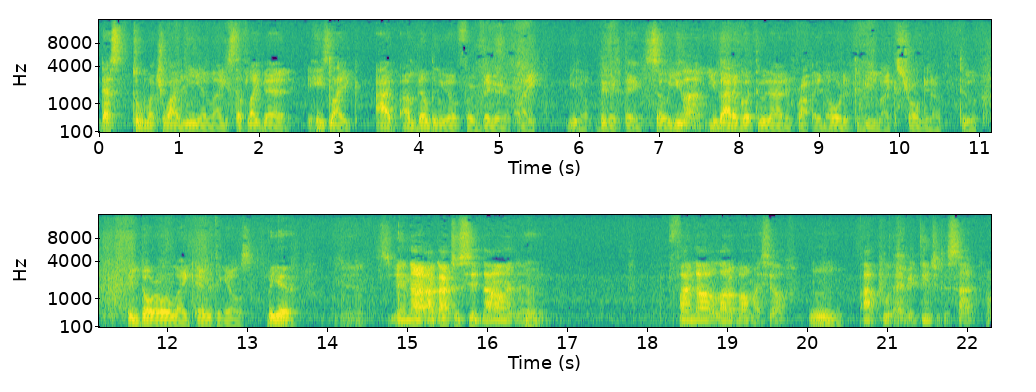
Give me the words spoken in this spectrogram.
that's too much why me and like stuff like that, he's like I I'm building you up for bigger like you know bigger things. So you you got to go through that in pro- in order to be like strong enough to endure all like everything else. But yeah. Yeah. And I, I got to sit down and Mhm. find out a lot about myself. Mm. I put everything to the side. I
